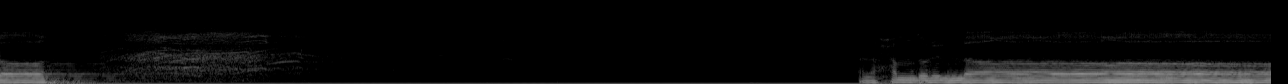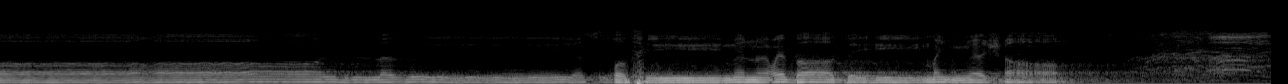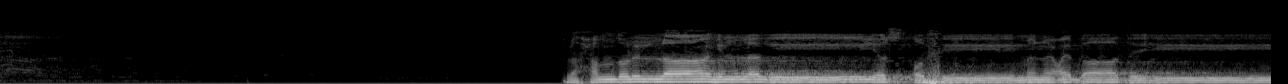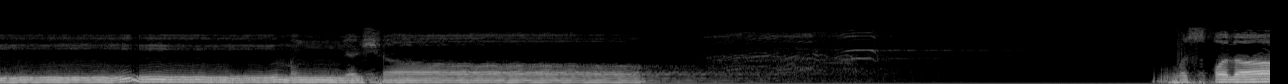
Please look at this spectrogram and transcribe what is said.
الله الحمد لله الذي يصطفي من عباده من يشاء. الحمد لله الذي يصطفي من عباده من يشاء. والصلاة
